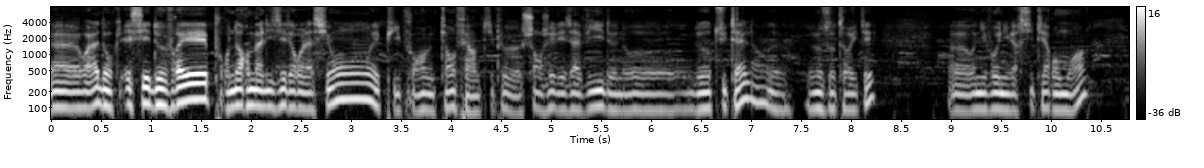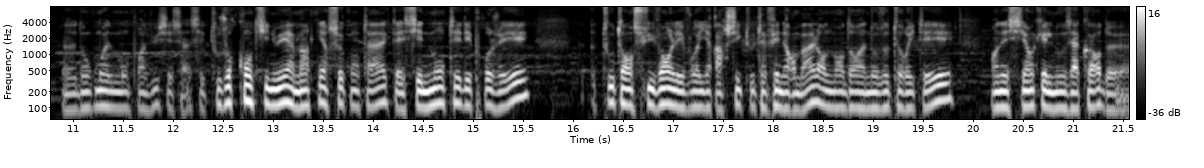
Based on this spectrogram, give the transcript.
euh, voilà, donc essayer d'œuvrer pour normaliser les relations et puis pour en même temps faire un petit peu changer les avis de nos, de nos tutelles, hein, de, nos autorités, au niveau universitaire au moins. Euh, donc moi de mon point de vue c'est ça, c'est toujours continuer à maintenir ce contact, à essayer de monter des projets tout en suivant les voies hiérarchiques tout à fait normales, en demandant à nos autorités, en essayant qu'elles nous accordent euh,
